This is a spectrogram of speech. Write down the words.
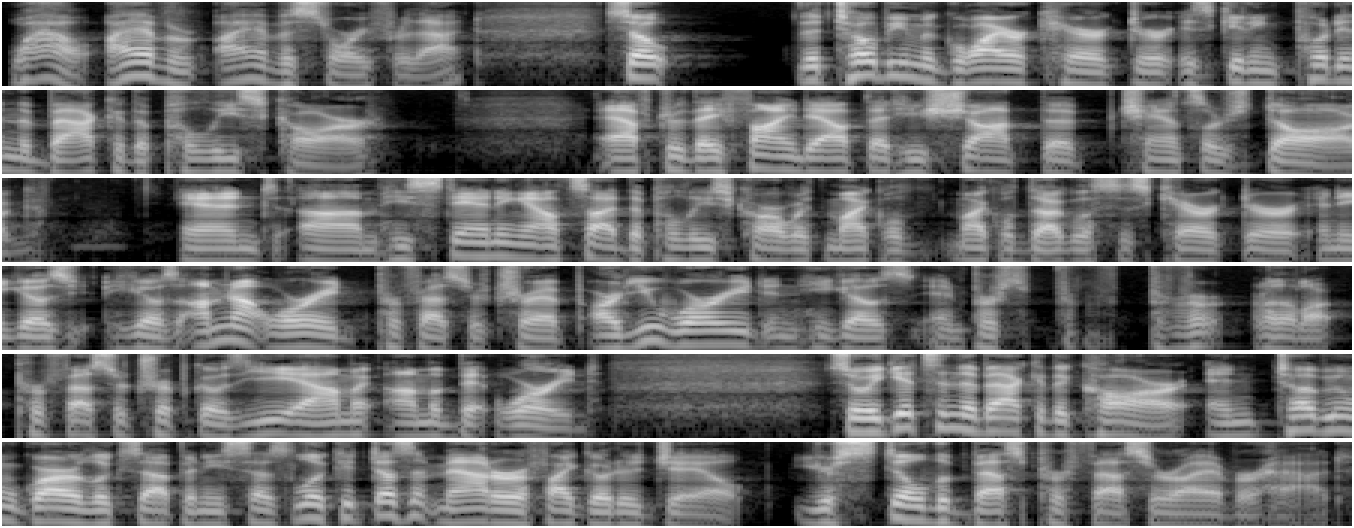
wow, I have a I have a story for that. So the Tobey Maguire character is getting put in the back of the police car after they find out that he shot the chancellor's dog. And um, he's standing outside the police car with Michael Michael Douglas's character, and he goes, he goes, "I'm not worried, Professor Tripp. Are you worried?" And he goes, and per, per, per, Professor Tripp goes, "Yeah, I'm a, I'm a bit worried." So he gets in the back of the car, and Tobey Maguire looks up and he says, "Look, it doesn't matter if I go to jail. You're still the best professor I ever had."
